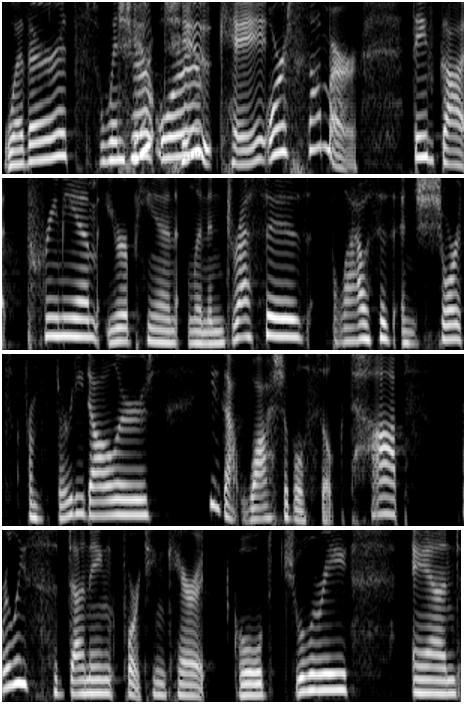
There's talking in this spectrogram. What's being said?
whether it's winter Toot, or toot, Kate. or summer. They've got premium European linen dresses, blouses, and shorts from $30. You got washable silk tops, really stunning 14 karat gold jewelry, and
